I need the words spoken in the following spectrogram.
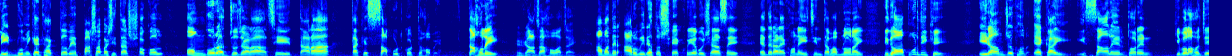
লিড ভূমিকায় থাকতে হবে। পাশাপাশি তার সকল অঙ্গরাজ্য যারা আছে, তারা তাকে সাপোর্ট করতে হবে। তাহলেই রাজা হওয়া যায়। আমাদের আরবিরা তো শেখ হইয়া বসে আছে, এদের আর এখন এই চিন্তা ভাবনাও নাই। কিন্তু অপরদিকে, ইরান যখন একাই ইসালের ধরেন, কি বলা হয় যে,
